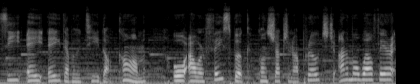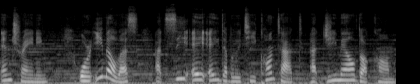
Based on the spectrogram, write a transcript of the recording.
C A A W T.com, or our Facebook Construction Approach to Animal Welfare and Training, or email us at caawtcontact at gmail.com.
